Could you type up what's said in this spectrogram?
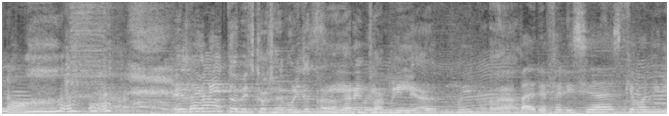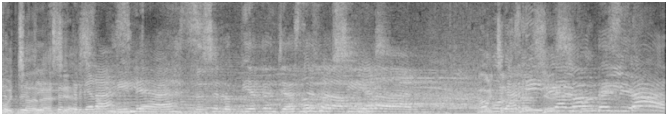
no. Es bonito, bizcocho, es bonito trabajar Sí, en familia. lindo, muy ¿verdad? padre, felicidades, qué bonito Muchas proyecto gracias. Gracias. No se lo pierdan, ya No está se en los. Muchas gracias. ¿dónde estás?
